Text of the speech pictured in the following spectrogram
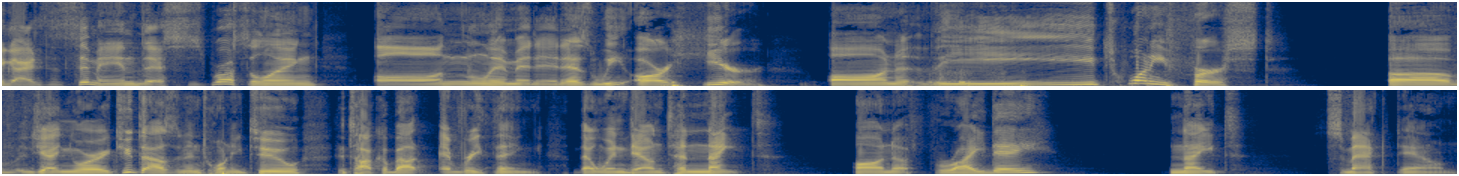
Hey guys, it's Simmy, and this is Wrestling Unlimited as we are here on the 21st of January 2022 to talk about everything that went down tonight on Friday Night SmackDown.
